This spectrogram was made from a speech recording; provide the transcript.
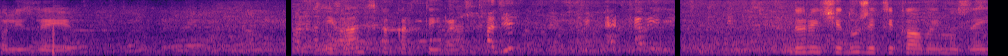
колізею. Гігантська картина. До речі, дуже цікавий музей.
